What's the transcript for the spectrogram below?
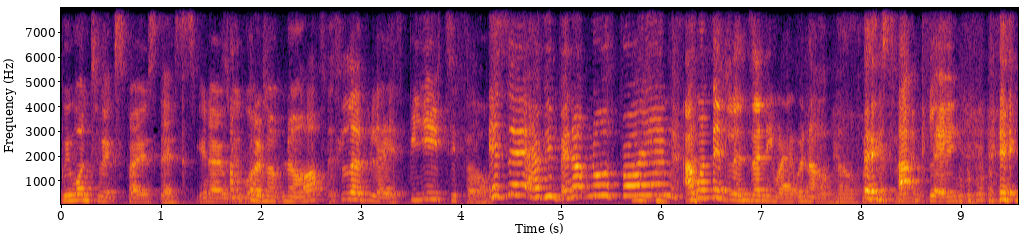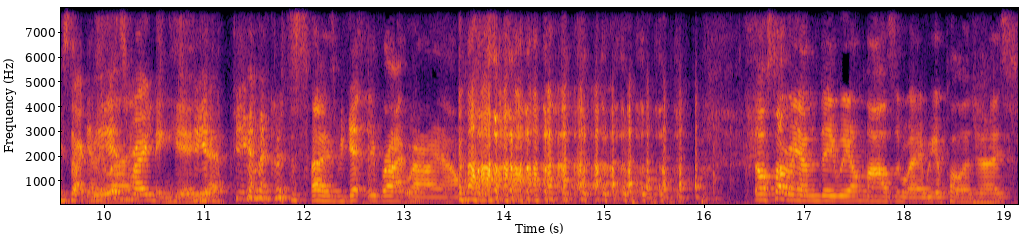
We want to expose this. You know. It's We want. Up north. It's lovely. It's beautiful. Is it? Have you been up north, Brian? And we're Midlands anyway. We're not up north. exactly. Exactly. It it is right. raining here. If you- Yeah. If you're going to criticise me, get it right where I am. oh, sorry, Andy. We are miles away. We apologise.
